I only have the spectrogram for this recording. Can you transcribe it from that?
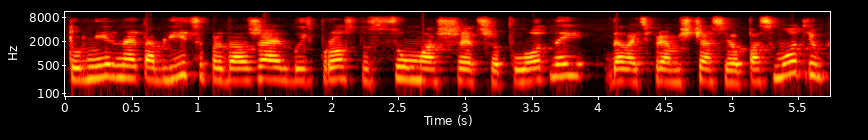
Турнирная таблица продолжает быть просто сумасшедше плотной. Давайте прямо сейчас ее посмотрим.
